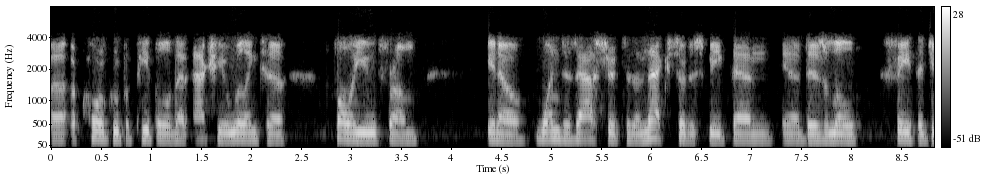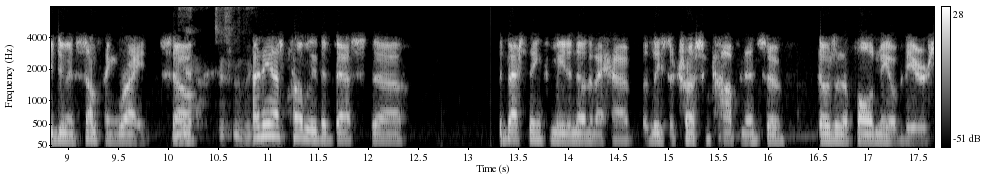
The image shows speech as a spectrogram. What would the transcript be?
a, a core group of people that actually are willing to follow you from, you know, one disaster to the next, so to speak, then you know there's a little faith that you're doing something right. So yeah. I think that's probably the best uh, the best thing for me to know that I have at least a trust and confidence of those that have followed me over the years.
